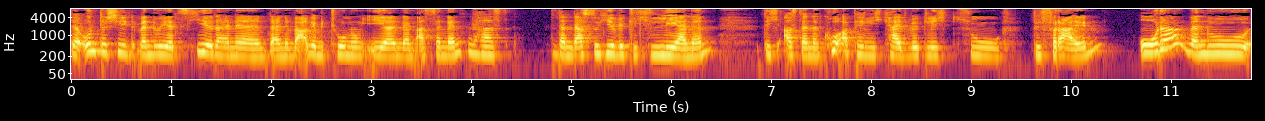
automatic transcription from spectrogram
der Unterschied, wenn du jetzt hier deine, deine vage Betonung eher in deinem Aszendenten hast, dann darfst du hier wirklich lernen, dich aus deiner Co-Abhängigkeit wirklich zu befreien. Oder wenn du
